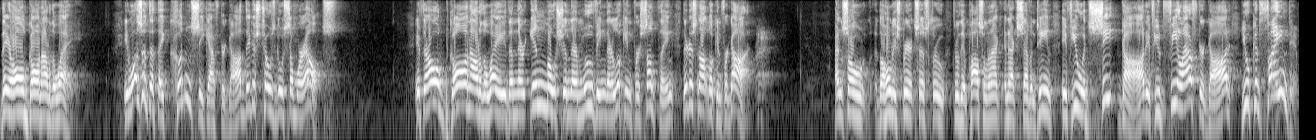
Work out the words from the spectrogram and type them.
They are all gone out of the way. It wasn't that they couldn't seek after God, they just chose to go somewhere else. If they're all gone out of the way, then they're in motion, they're moving, they're looking for something, they're just not looking for God. And so the Holy Spirit says through, through the apostle in, Act, in Acts 17 if you would seek God, if you'd feel after God, you could find Him.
